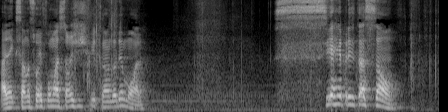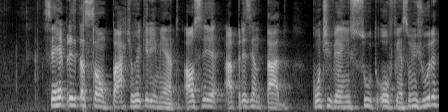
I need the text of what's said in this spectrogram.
anexando sua informação e justificando a demora. Se a representação se a representação parte ou requerimento ao ser apresentado contiver insulto, ofensa ou injúria,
